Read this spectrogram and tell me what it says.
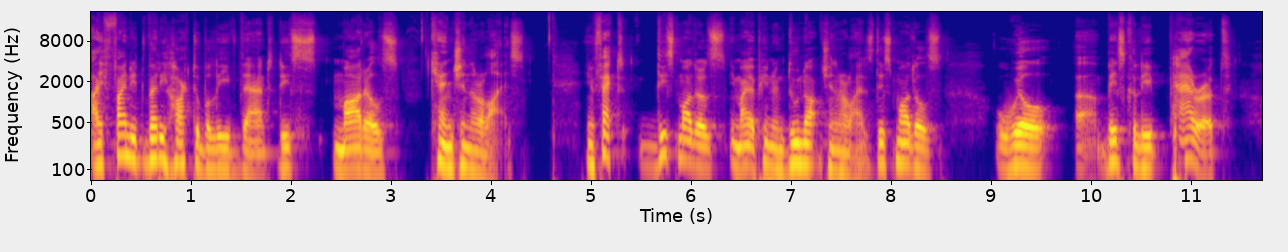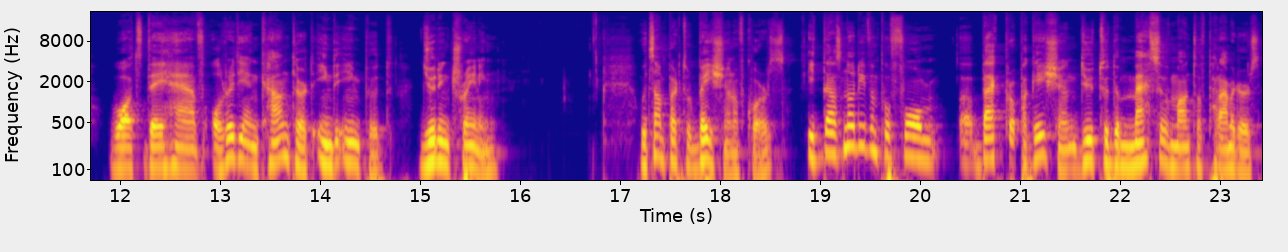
I find it very hard to believe that these models can generalize. In fact, these models, in my opinion, do not generalize. These models will uh, basically parrot what they have already encountered in the input during training, with some perturbation, of course. It does not even perform uh, backpropagation due to the massive amount of parameters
